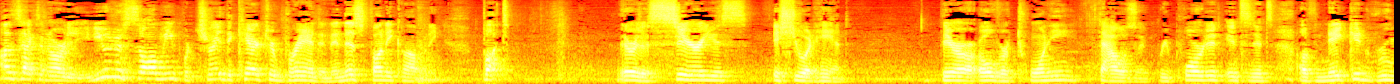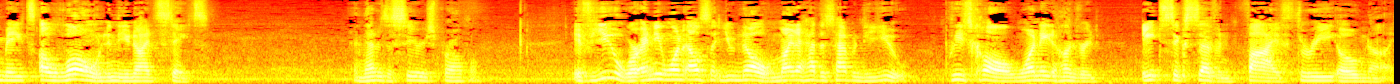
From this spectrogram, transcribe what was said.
I'm Zach Denardi, and you just saw me portray the character Brandon in this funny comedy. But there is a serious issue at hand. There are over 20,000 reported incidents of naked roommates alone in the United States. And that is a serious problem. If you or anyone else that you know might have had this happen to you, please call 1 800 867 5309.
